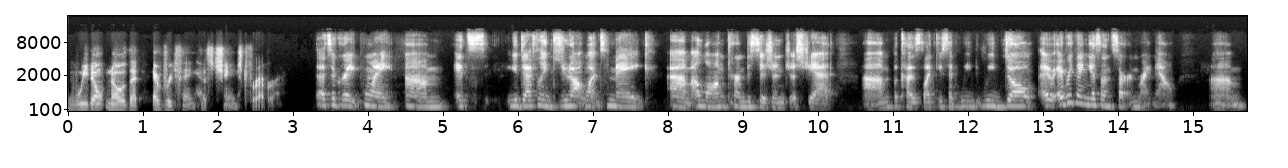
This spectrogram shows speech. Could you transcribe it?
we don't know that everything has changed forever. That's a great point. Um, it's you definitely do not want to make um, a long-term decision just yet um, because, like you said, we we don't. Everything is uncertain right now, um,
